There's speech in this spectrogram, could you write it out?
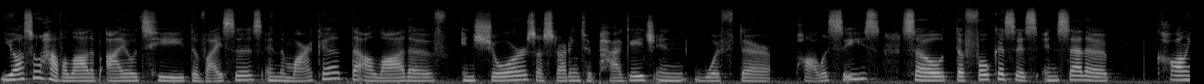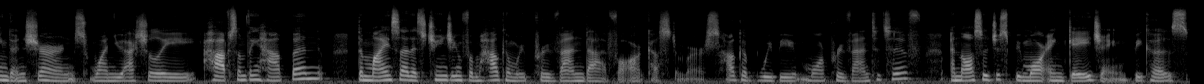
You also have a lot of IoT devices in the market that a lot of insurers are starting to package in with their policies. So the focus is instead of calling the insurance when you actually have something happen, the mindset is changing from how can we prevent that for our customers? How could we be more preventative and also just be more engaging because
